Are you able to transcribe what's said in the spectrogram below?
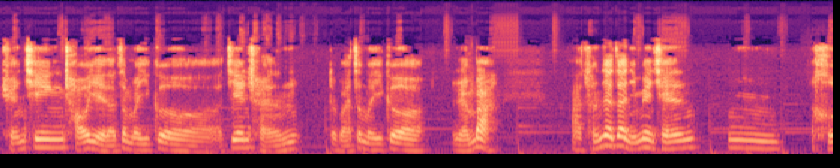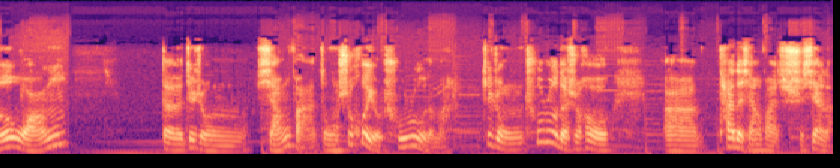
权倾朝野的这么一个奸臣，对吧？这么一个人吧，啊，存在在你面前，嗯，和王的这种想法总是会有出入的嘛。这种出入的时候，啊，他的想法实现了，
